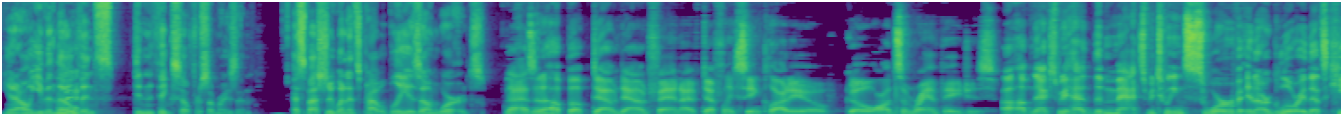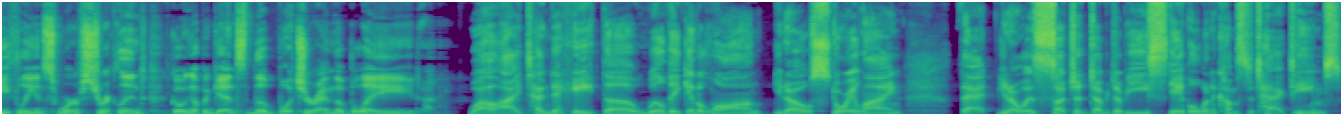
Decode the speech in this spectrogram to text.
You know, even though Yeah. Vince didn't think so for some reason, especially when it's probably his own words. Now, as an up, up, down, down fan, I've definitely seen Claudio go on some rampages. Uh, up next, we had the match between Swerve and Our Glory. That's Keith Lee and Swerve Strickland going up against the Butcher and the Blade. While I tend to hate the will they get along, you know, storyline that, you know, is such a WWE staple when it comes to tag teams,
